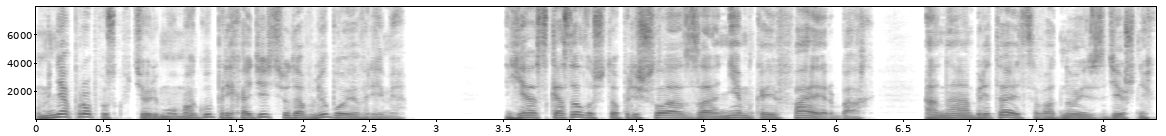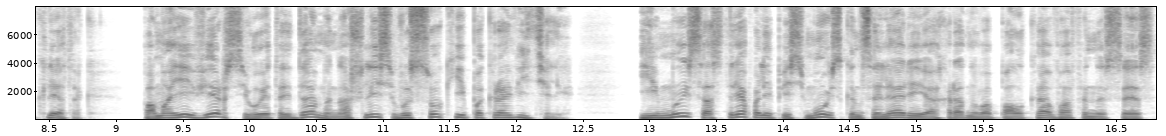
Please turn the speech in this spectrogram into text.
У меня пропуск в тюрьму, могу приходить сюда в любое время. Я сказала, что пришла за немкой Фаербах. Она обретается в одной из здешних клеток. По моей версии, у этой дамы нашлись высокие покровители. И мы состряпали письмо из канцелярии охранного полка Waffen-СС,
